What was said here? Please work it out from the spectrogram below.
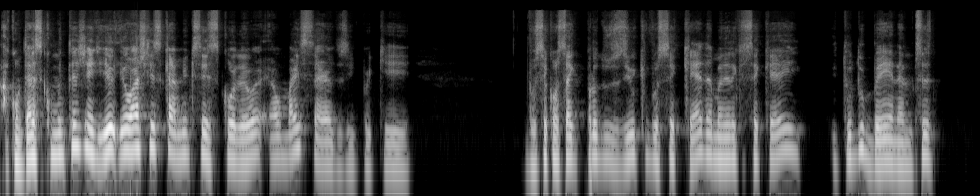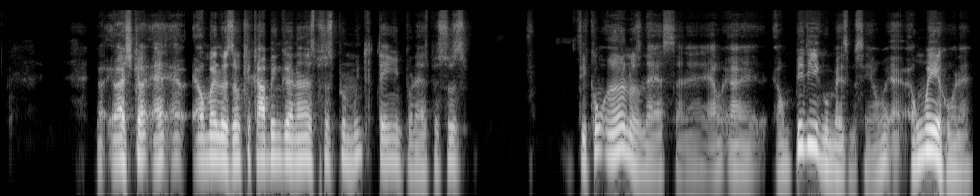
acontece com muita gente. Eu, eu acho que esse caminho que você escolheu é o mais certo, assim, porque você consegue produzir o que você quer da maneira que você quer e, e tudo bem, né? Não precisa. Eu acho que é, é, é uma ilusão que acaba enganando as pessoas por muito tempo, né? As pessoas ficam anos nessa, né? É, é, é um perigo mesmo, assim, é um, é um erro, né?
